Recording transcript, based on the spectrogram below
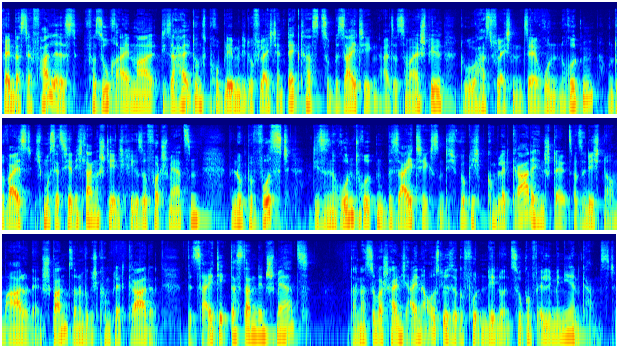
Wenn das der Fall ist, versuch einmal diese Haltungsprobleme, die du vielleicht entdeckt hast, zu beseitigen. Also zum Beispiel, du hast vielleicht einen sehr runden Rücken und du weißt, ich muss jetzt hier nicht lange stehen, ich kriege sofort Schmerzen. Wenn du bewusst diesen Rundrücken beseitigst und dich wirklich komplett gerade hinstellst, also nicht normal und entspannt, sondern wirklich komplett gerade, beseitigt das dann den Schmerz? Dann hast du wahrscheinlich einen Auslöser gefunden, den du in Zukunft eliminieren kannst.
